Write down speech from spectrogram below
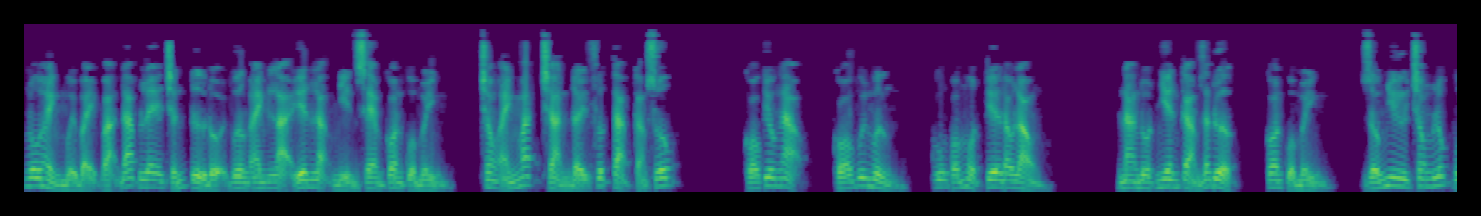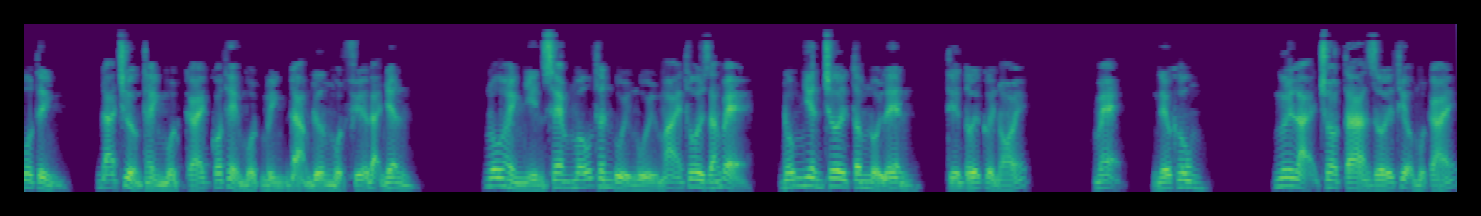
nô hành mười bảy vạn đáp lễ chấn từ đội vương anh lại yên lặng nhìn xem con của mình, trong ánh mắt tràn đầy phức tạp cảm xúc. Có kiêu ngạo, có vui mừng, cũng có một tia đau lòng. Nàng đột nhiên cảm giác được, con của mình, giống như trong lúc vô tình, đã trưởng thành một cái có thể một mình đảm đương một phía đại nhân. Nô hành nhìn xem mẫu thân bùi ngùi mãi thôi dáng vẻ đột nhiên chơi tâm nổi lên, tiến tới cười nói, mẹ, nếu không, ngươi lại cho ta giới thiệu một cái.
